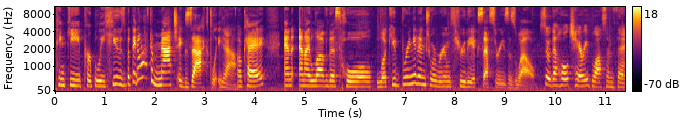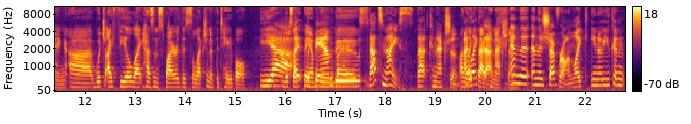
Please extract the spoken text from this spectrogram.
pinky, purpley hues, but they don't have to match exactly. Yeah. Okay. And and I love this whole look. You'd bring it into a room through the accessories as well. So the whole cherry blossom thing, uh, which I feel like has inspired this selection of the table. Yeah, looks like I- bamboo bamboo. That's nice. That connection. I like that connection. And the and the chevron, like you know, you can.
